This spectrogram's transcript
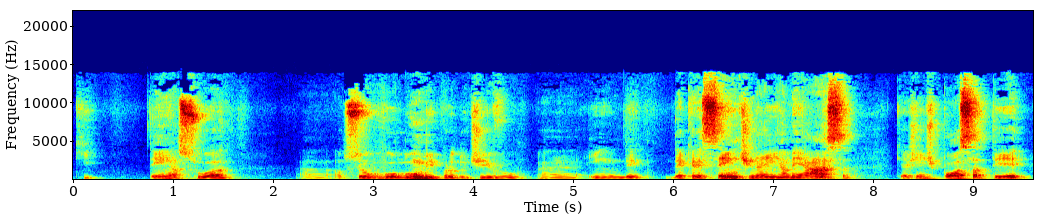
que tem a sua o seu volume produtivo é, em de, decrescente, né, em ameaça, que a gente possa ter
